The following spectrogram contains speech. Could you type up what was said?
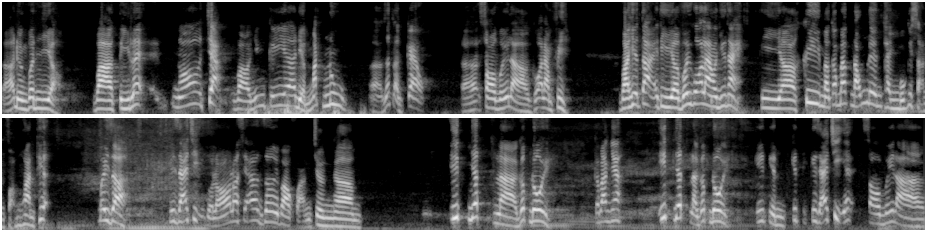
Đó, đường vân nhiều. Và tỷ lệ nó chạm vào những cái ờ, điểm mắt nu à, rất là cao ờ, so với là gõ làm Phi. Và hiện tại thì với gõ Lào như này thì khi mà các bác đóng lên thành một cái sản phẩm hoàn thiện bây giờ cái giá trị của nó nó sẽ rơi vào khoảng chừng uh, ít nhất là gấp đôi. Các bác nhé ít nhất là gấp đôi cái tiền cái cái giá trị ấy so với là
